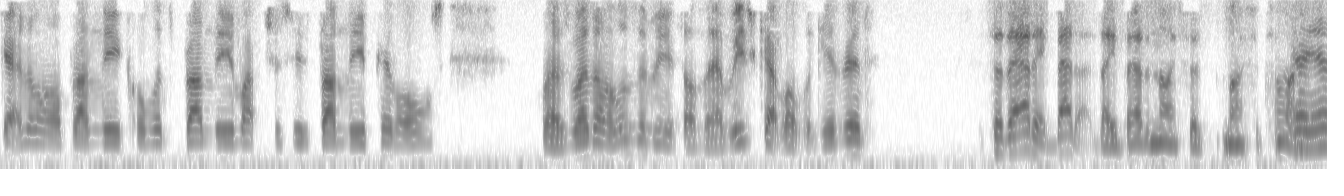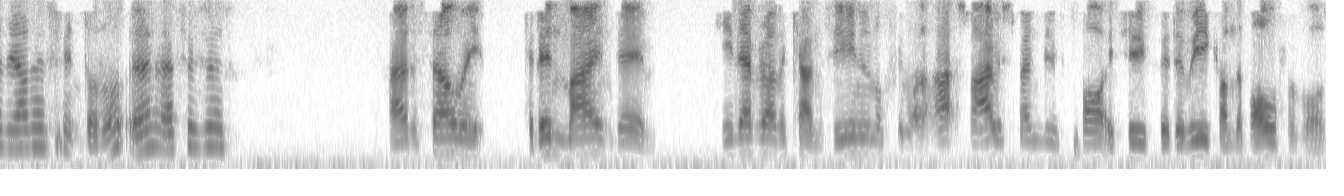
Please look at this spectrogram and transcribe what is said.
getting them all brand new cupboards, brand new mattresses, brand new pillows. Whereas when all others moved on there, we just get what we're given. So they had it better. They, they had a nicer, nicer time. Yeah, yeah, they had everything done up, yeah, everything. I had a cellmate, they didn't mind him, he never had a canteen or nothing like that. So I was spending 42 quid a week on the both of us.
